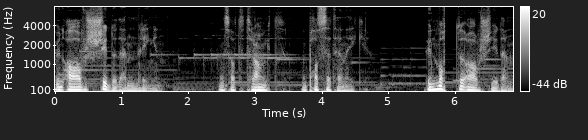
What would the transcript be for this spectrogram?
Hun avskydde den ringen. Den satt trangt, den passet henne ikke. Hun måtte avsky den,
